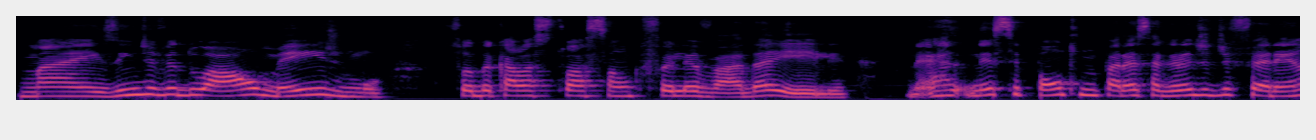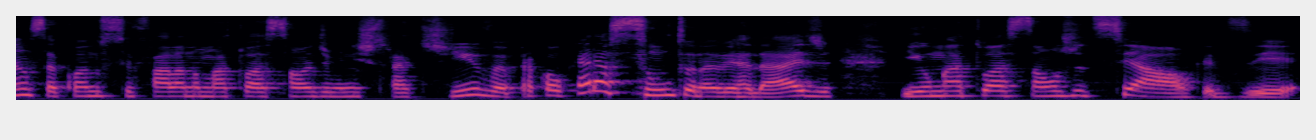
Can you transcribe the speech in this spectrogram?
mais individual mesmo sobre aquela situação que foi levada a ele. Né? Nesse ponto, me parece a grande diferença quando se fala numa atuação administrativa, para qualquer assunto, na verdade, e uma atuação judicial. Quer dizer,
